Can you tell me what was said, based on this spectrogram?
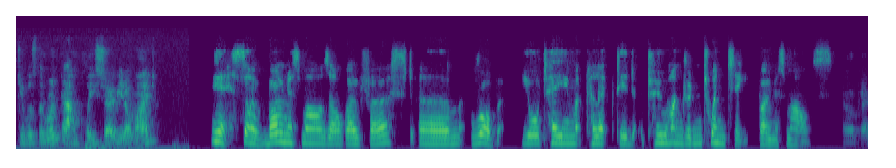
give us the rundown, please, sir, if you don't mind. Yes, so bonus miles, I'll go first. Um, Rob, your team collected 220 bonus miles. Okay.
